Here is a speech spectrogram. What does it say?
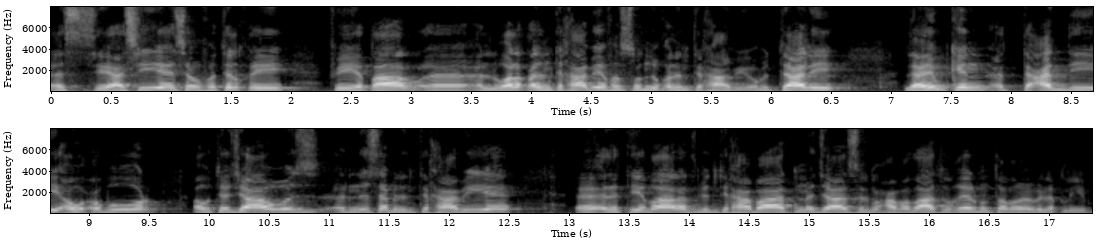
السياسية سوف تلقي في إطار آه، الورقة الانتخابية في الصندوق الانتخابي. وبالتالي لا يمكن التعدي أو عبور أو تجاوز النسب الانتخابية التي ظهرت بانتخابات مجالس المحافظات الغير منتظمة بالإقليم.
